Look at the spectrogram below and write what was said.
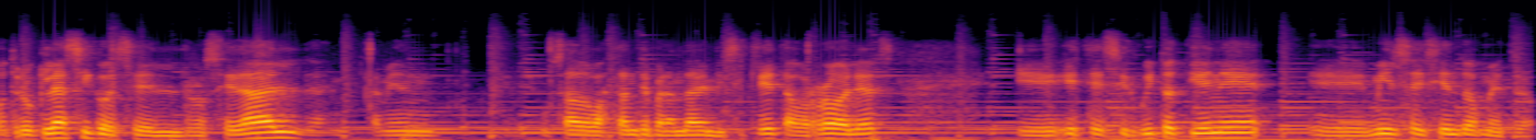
Otro clásico es el Rosedal, también usado bastante para andar en bicicleta o rollers. Eh, este circuito tiene 1600 eh, metros,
